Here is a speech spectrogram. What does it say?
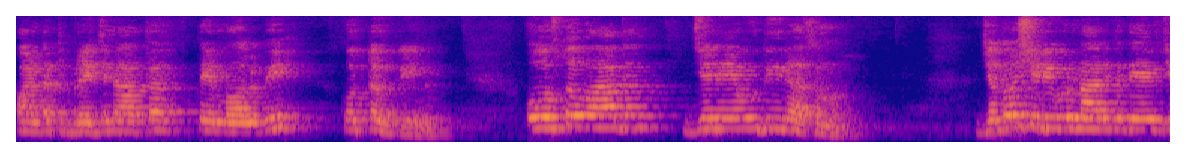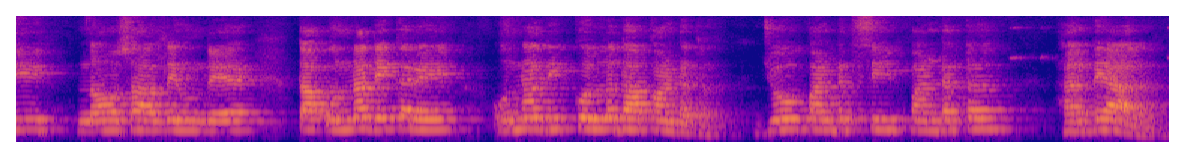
ਪੰਡਤ ਬ੍ਰਿਜਨਾਥ ਤੇ ਮੌਲਵੀ ਕੁਤਬਦੀਨ। ਉਸ ਤੋਂ ਬਾਅਦ ਜਨੇਊ ਦੀ ਰਸਮ। ਜਦੋਂ ਸ੍ਰੀ ਗੁਰੂ ਨਾਨਕ ਦੇਵ ਜੀ 9 ਸਾਲ ਦੇ ਹੁੰਦੇ ਆ, ਤਾਂ ਉਹਨਾਂ ਦੇ ਘਰੇ ਉਹਨਾਂ ਦੀ ਕੁੱਲ ਦਾ ਪੰਡਤ, ਜੋ ਪੰਡਤ ਸੀ ਪੰਡਤ ਹਰਦਿਆਲ।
